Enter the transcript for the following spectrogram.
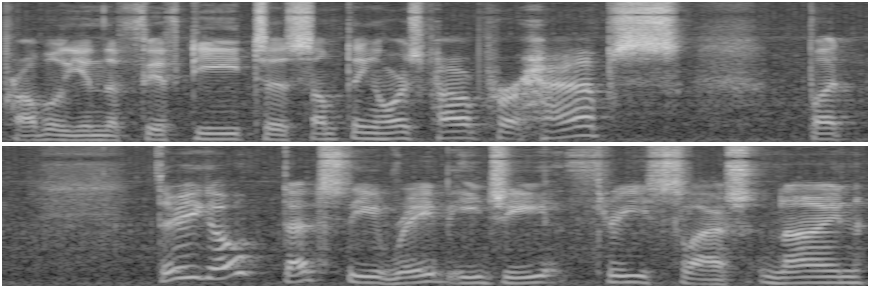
probably in the 50 to something horsepower, perhaps. But there you go. That's the Rabe EG 3 slash 9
